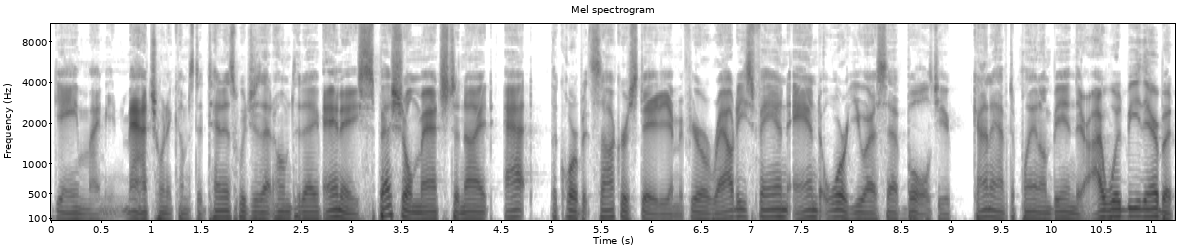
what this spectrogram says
game, I mean match when it comes to tennis, which is at home today, and a special match tonight at the Corbett Soccer Stadium. If you're a Rowdies fan and or USF Bulls, you kind of have to plan on being there. I would be there, but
